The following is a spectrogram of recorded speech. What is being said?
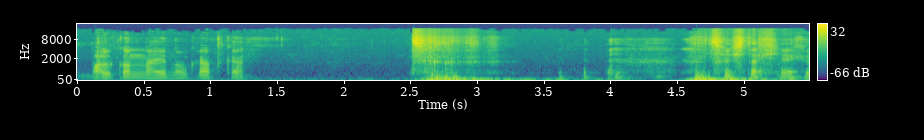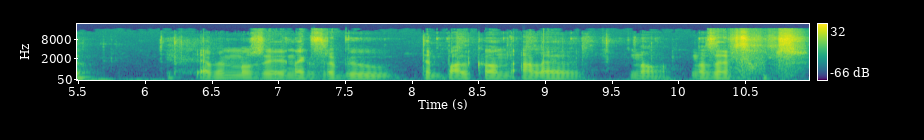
Balkon na jedną kratkę. Coś takiego. Ja bym może jednak zrobił ten balkon, ale no, na zewnątrz.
